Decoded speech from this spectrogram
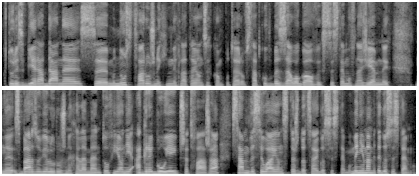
który zbiera dane z mnóstwa różnych innych latających komputerów, statków bezzałogowych, systemów naziemnych, z bardzo wielu różnych elementów i on je agreguje i przetwarza, sam wysyłając też do całego systemu. My nie mamy tego systemu.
